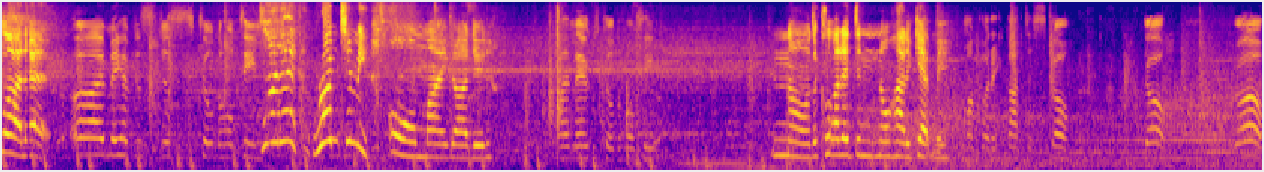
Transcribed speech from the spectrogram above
Claudette. Uh, I may have just just killed the whole team. Claudette, run to me. Oh my god, dude. I may have just killed the whole team. No, the Claudette didn't know how to get me. Come on, Claudette, you got this. Go. Go. Go.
